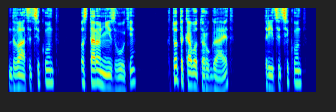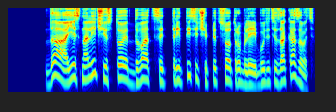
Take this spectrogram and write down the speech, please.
20 секунд. Посторонние звуки. Кто-то кого-то ругает. 30 секунд. Да, есть наличие, стоит 23 500 рублей. Будете заказывать?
